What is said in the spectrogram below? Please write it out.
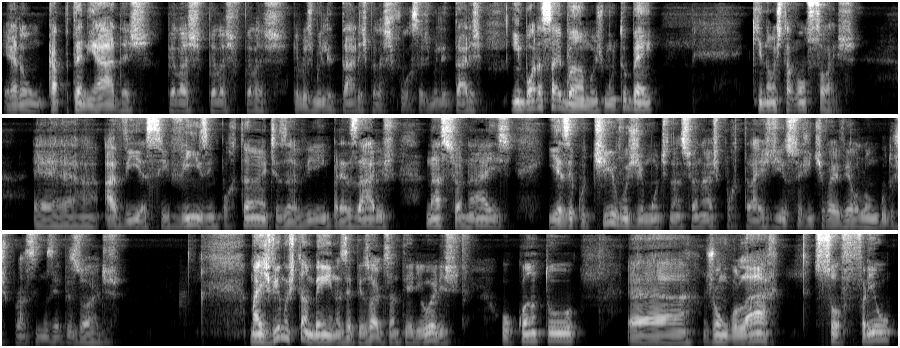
eram capitaneadas pelas, pelas, pelas, pelos militares, pelas forças militares. Embora saibamos muito bem que não estavam sós. É, havia civis importantes, havia empresários nacionais e executivos de multinacionais por trás disso, a gente vai ver ao longo dos próximos episódios. Mas vimos também nos episódios anteriores o quanto é, João Goulart sofreu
